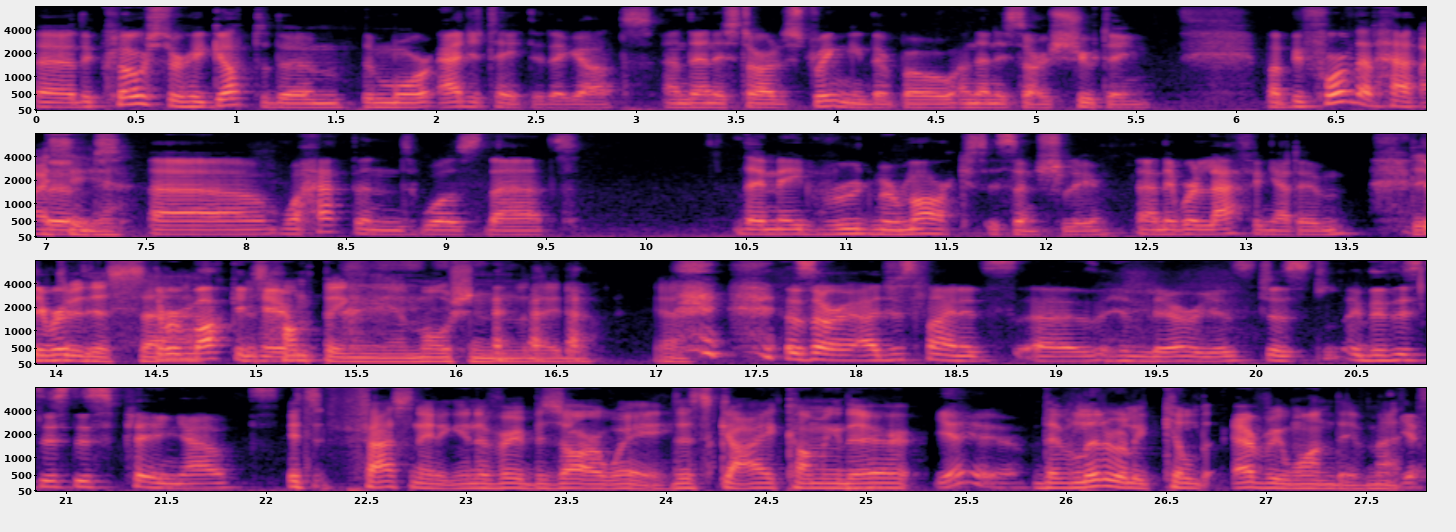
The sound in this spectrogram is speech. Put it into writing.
uh, the closer he got to them the more agitated they got and then they started stringing their bow and then they started shooting. But before that happened uh, what happened was that they made rude remarks essentially, and they were laughing at him. they, were do this. Uh, they were mocking this him. humping uh, motion they do. Yeah, Sorry, I just find it's uh, hilarious. Just like, this, this, this playing out. it's fascinating in a very bizarre way. This guy coming there Yeah, yeah, yeah. They've literally killed everyone they've met, Yep.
